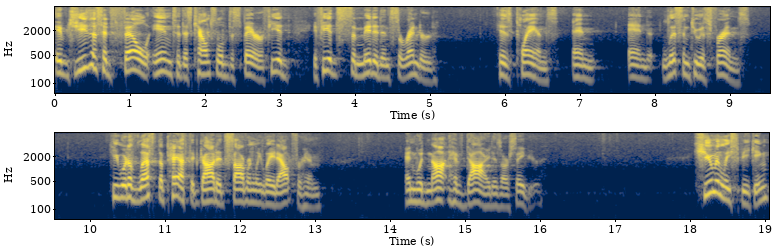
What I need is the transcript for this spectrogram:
If Jesus had fell into this counsel of despair, if he had, if he had submitted and surrendered his plans and, and listened to his friends, he would have left the path that God had sovereignly laid out for him and would not have died as our Savior. Humanly speaking,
